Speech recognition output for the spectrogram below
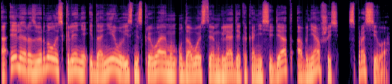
А Эля развернулась к Лене и Данилу и с нескрываемым удовольствием, глядя, как они сидят, обнявшись, спросила.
